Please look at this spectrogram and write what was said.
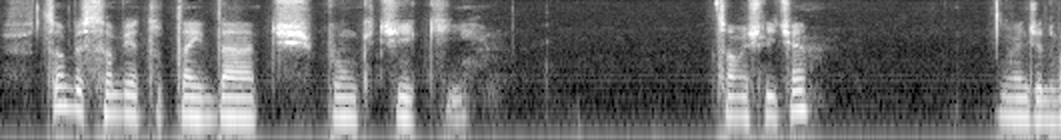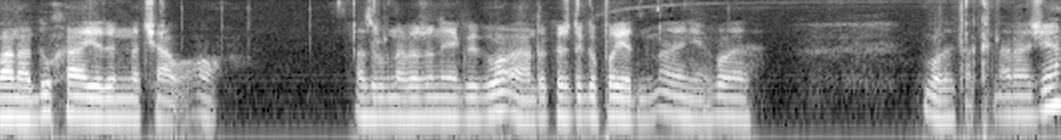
W co by sobie tutaj dać punkciki? Co myślicie? Będzie dwa na ducha, jeden na ciało. O. A zrównoważone jakby było? A, do każdego po jednym, ale nie, wolę, wolę tak na razie.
